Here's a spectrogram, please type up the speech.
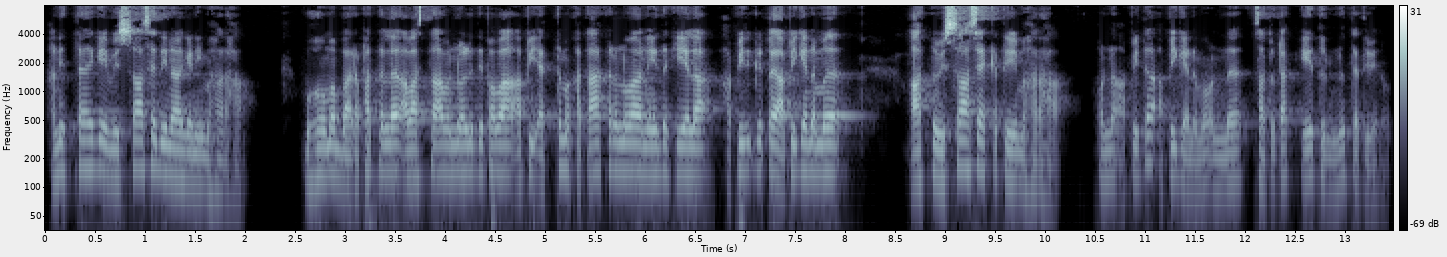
අනිත් අයගේ විශ්වාසය දිනා ගැනීම හරහා බොහොම බරපතල අවස්ථාවන් වලදී පවා අපි ඇත්තම කතා කරනවා නේද කියලා අපිට අපි ගැනම ආත්ම විශ්වාසයක් ඇතිවීම හරහා ඔන්න අපිට අපි ගැනම ඔන්න සතුටක් ඒ තුලිනුත් ඇති වෙනවා.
